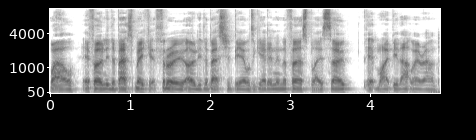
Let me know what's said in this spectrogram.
well, if only the best make it through, only the best should be able to get in in the first place. So it might be that way around.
